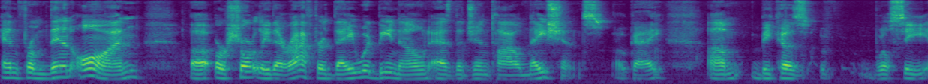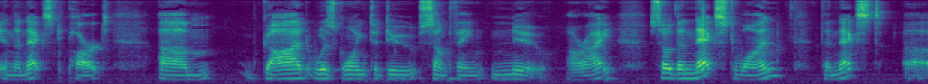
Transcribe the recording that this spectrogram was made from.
and from then on, uh, or shortly thereafter, they would be known as the Gentile nations. Okay, um, because we'll see in the next part. Um, God was going to do something new. All right. So the next one, the next uh,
